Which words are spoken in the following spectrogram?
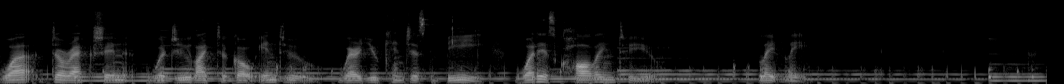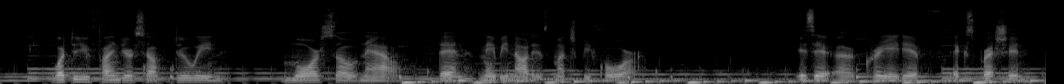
What direction would you like to go into where you can just be? What is calling to you lately? What do you find yourself doing more so now than maybe not as much before? Is it a creative expression?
